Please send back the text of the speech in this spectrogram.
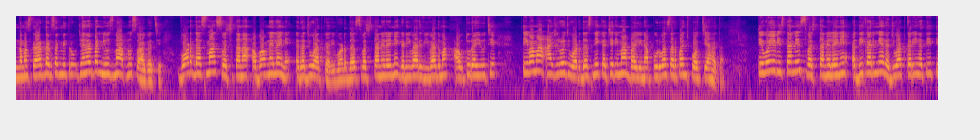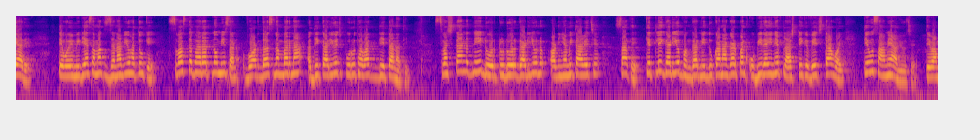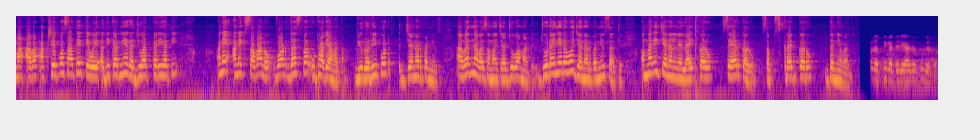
નમસ્કાર દર્શક મિત્રો, જનાર્પણ ન્યૂઝમાં આપનું સ્વાગત છે. વોર્ડ દસમાં સ્વચ્છતાના અભાવને લઈને રજૂઆત કરી. વોર્ડ દસ સ્વચ્છતાને લઈને ઘણીવાર વિવાદમાં આવતું રહ્યું છે. તેવામાં આજરોજ વોર્ડ દસની કચેરીમાં ભાયલીના પૂર્વ સરપંચ પહોંચ્યા હતા. તેઓએ વિસ્તારની સ્વચ્છતાને લઈને અધિકારીને રજૂઆત કરી હતી ત્યારે તેઓએ મીડિયા સમક્ષ જણાવ્યું હતું કે, સ્વસ્થ ભારતનું મિશન વોર્ડ દસ નંબરના અધિકારીઓ જ પૂરું થવા દેતા નથી. સ્વચ્છતાની ડોર ટુ ડોર ગાડીઓ અનિયમિત આવે છે. સાથે કેટલીક ગાડીઓ ભંગારની દુકાન આગળ પણ ઊભી રહીને પ્લાસ્ટિક વેચતા હોય તેવું સામે આવ્યું છે. તેવામાં આવા આક્ષેપો સાથે તેઓએ અધિકારીને રજૂઆત કરી હતી અને અનેક સવાલો વોર્ડ દસ પર ઉઠાવ્યા હતા. બ્યુરો રિપોર્ટ જનરપન ન્યૂઝ. આવા જ નવા સમાચાર જોવા માટે જોડાઈને રહો જનરપન ન્યૂઝ સાથે. અમારી ચેનલને લાઇક કરો, શેર કરો, સબસ્ક્રાઇબ કરો. ધન્યવાદ. રસ્તી કચેરી આજે શું કહેશો?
